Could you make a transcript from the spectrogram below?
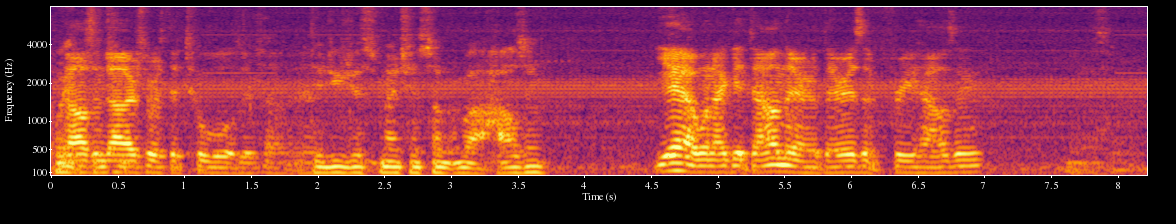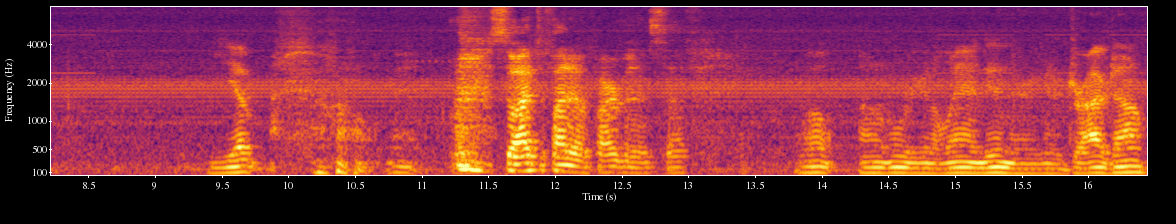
thousand dollars worth of tools or something. Did you just mention something about housing? Yeah, when I get down there, there isn't free housing, Yep. Oh man. so I have to find an apartment and stuff. Well, I don't know where you're gonna land in there. You're gonna drive down.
